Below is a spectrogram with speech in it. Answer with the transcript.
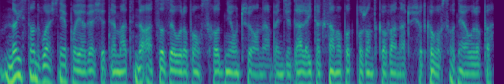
No i stąd właśnie pojawia się temat, no a co z Europą Wschodnią, czy ona będzie dalej tak samo podporządkowana, czy środkowo-wschodnia Europa,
